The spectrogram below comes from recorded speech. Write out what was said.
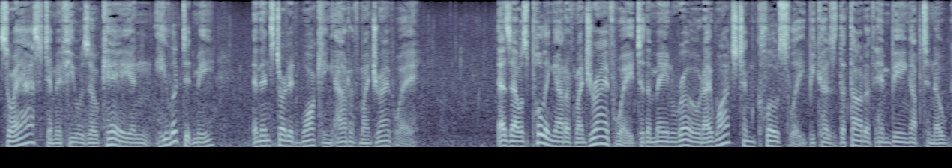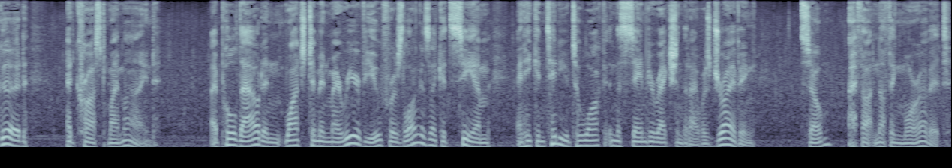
so I asked him if he was okay, and he looked at me and then started walking out of my driveway. As I was pulling out of my driveway to the main road, I watched him closely because the thought of him being up to no good had crossed my mind. I pulled out and watched him in my rear view for as long as I could see him, and he continued to walk in the same direction that I was driving. So I thought nothing more of it.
